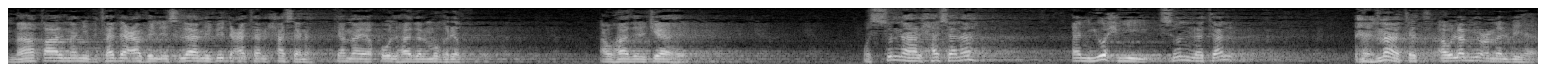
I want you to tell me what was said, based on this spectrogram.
ما قال من ابتدع في الإسلام بدعة حسنة كما يقول هذا المغرض أو هذا الجاهل. والسنة الحسنة أن يحيي سنة ماتت أو لم يعمل بها.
